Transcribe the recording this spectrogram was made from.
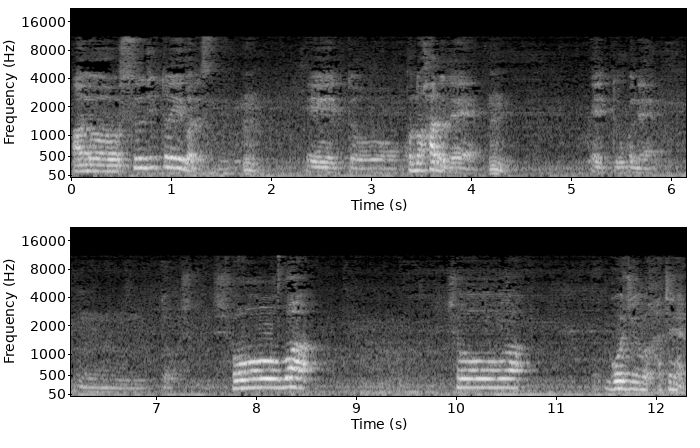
あの数字といえばですね、うん。えっ、とこの春で、うん。えっ、と僕ねうーんと昭和昭和58年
